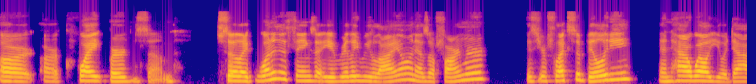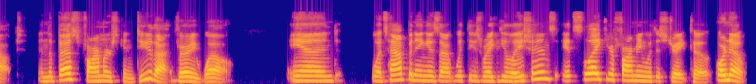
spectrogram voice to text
are are quite burdensome. So like one of the things that you really rely on as a farmer is your flexibility and how well you adapt. And the best farmers can do that very well. And what's happening is that with these regulations, it's like you're farming with a straight coat, or no,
